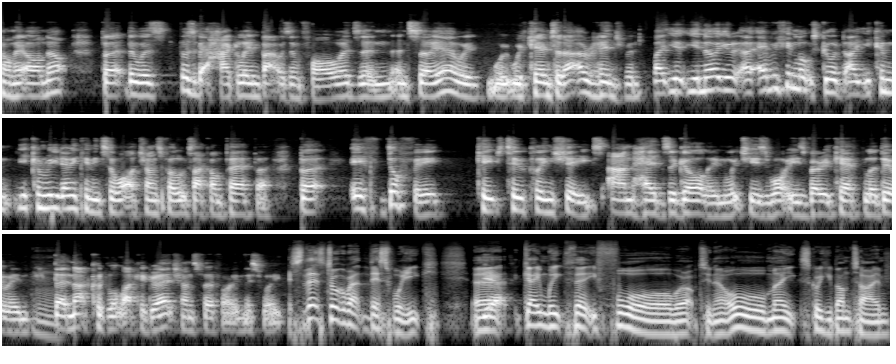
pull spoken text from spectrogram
on it or not, but there was there was a bit of haggling backwards and forwards, and, and so yeah, we, we, we came to that arrangement. Like you, you know, you, uh, everything looks good. Like you can you can read anything into what a transfer looks like on paper, but if Duffy keeps two clean sheets and heads a goal in, which is what he's very capable of doing, then that could look like a great transfer for him this week. So let's talk about this week. Uh, Yeah. Game week 34, we're up to now. Oh, mate, squeaky bum time.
